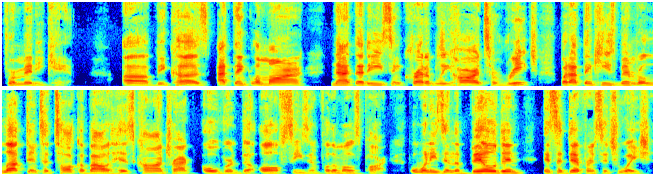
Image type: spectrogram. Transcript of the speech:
for minicamp. Uh, because I think Lamar, not that he's incredibly hard to reach, but I think he's been reluctant to talk about his contract over the offseason for the most part. But when he's in the building, it's a different situation.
